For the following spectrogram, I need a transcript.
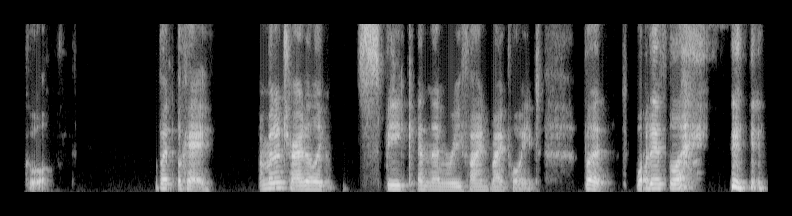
Cool. But okay, I'm gonna try to like speak and then refine my point. But what if like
